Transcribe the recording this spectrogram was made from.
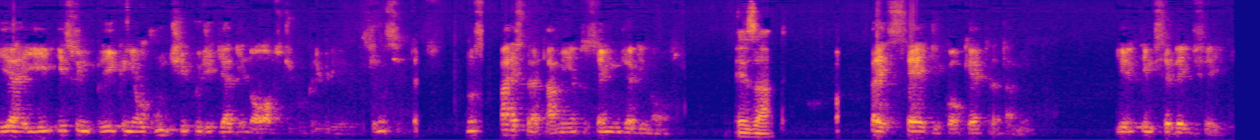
E aí isso implica em algum tipo de diagnóstico primeiro, porque não se, não se faz tratamento sem um diagnóstico. Exato precede qualquer tratamento. E ele tem que ser bem feito.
